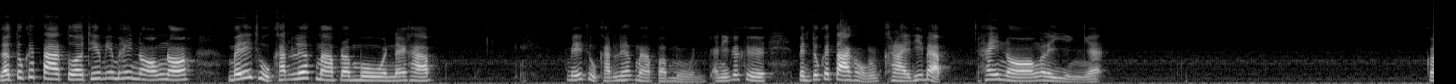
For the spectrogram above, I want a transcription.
แล้วตุ๊กตาตัวที่อิมให้น้องเนาะไม่ได้ถูกคัดเลือกมาประมูลนะครับไม่ได้ถูกคัดเลือกมาประมูล อันนี้ก็คือเป็นตุ๊กตาของใครที่แบบให้น้องอะไรอย่างเงี้ย ก็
